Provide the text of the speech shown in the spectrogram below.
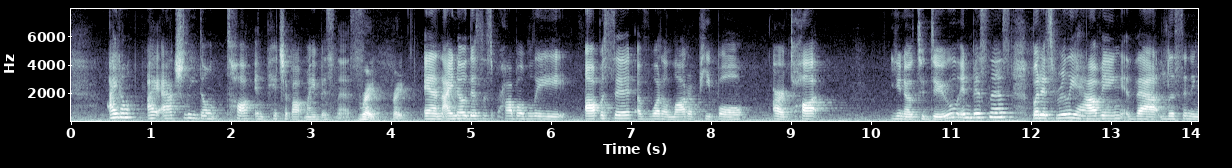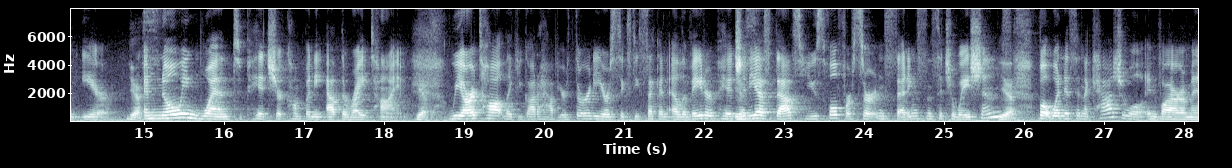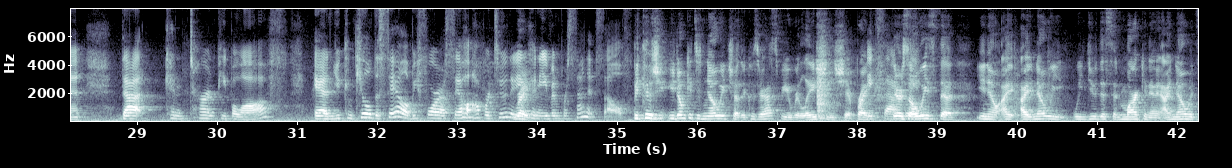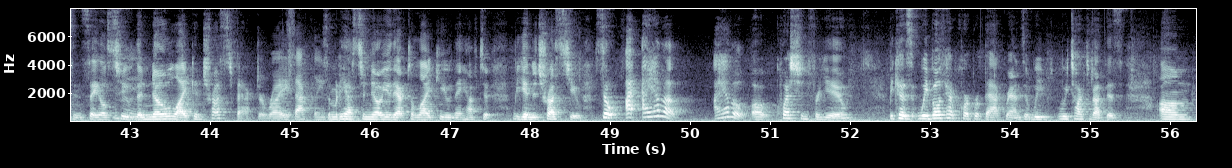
I don't. I actually don't talk and pitch about my business. Right, right. And I know this is probably opposite of what a lot of people are taught, you know, to do in business, but it's really having that listening ear. Yes. And knowing when to pitch your company at the right time. Yes. We are taught like you got to have your 30 or 60 second elevator pitch and Yes. yes, that's useful for certain settings and situations. Yes. But when it's in a casual environment, that can turn people off and you can kill the sale before a sale opportunity Right. can even present itself. because you, you don't get to know each other because there has to be a relationship right exactly. there's always the you know i, I know we, we do this in marketing i know it's in sales too Mhm. the know like and trust factor right Exactly. somebody has to know you they have to like you and they have to begin to trust you so i, I have a i have a, a question for you because we both have corporate backgrounds and we we talked about this um,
